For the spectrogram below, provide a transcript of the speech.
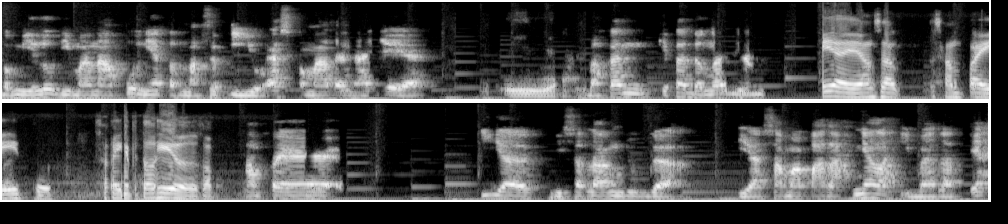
pemilu di mana pun ya termasuk di US kemarin aja ya. Iya, bahkan kita dengar yang iya yang sa- sampai itu sampai Capitol Hill Kap. sampai iya diserang juga. Ya sama parahnya lah ibarat ya.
